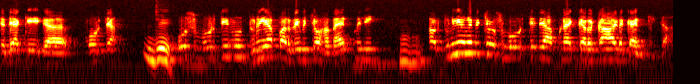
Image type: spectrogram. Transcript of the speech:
ਚੱਲਿਆ ਕਿ ਮੋਰਚਾ। ਜੀ। ਉਸ ਮੋਰਚੇ ਨੂੰ ਦੁਨੀਆ ਭਰ ਦੇ ਵਿੱਚੋਂ ਹਮਾਇਤ ਮਿਲੀ। ਔਰ ਦੁਨੀਆ ਦੇ ਵਿੱਚ ਉਸ ਮੋਰਚੇ ਨੇ ਆਪਣਾ ਇੱਕ ਰਿਕਾਰਡ ਕਾਇਮ ਕੀਤਾ।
